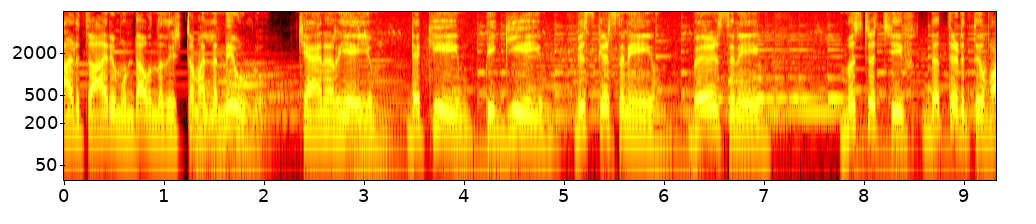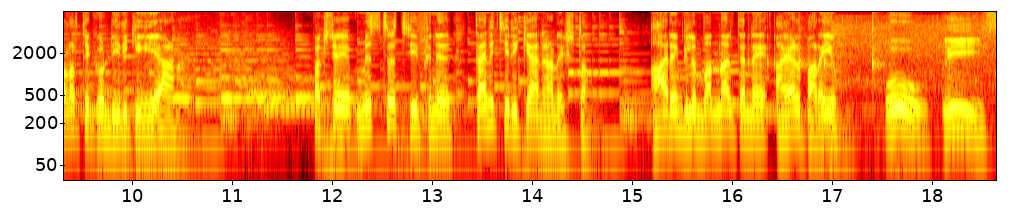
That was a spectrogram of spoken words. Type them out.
അടുത്ത് ആരും ഉണ്ടാവുന്നത് ഇഷ്ടമല്ലെന്നേ ഉള്ളൂ. കാനറിയെയും ഡക്കിയെയും പിഗ്ഗിയെയും ബിസ്കറ്റ്സിനെയും ബേഴ്സിനെയും മിസ്റ്റർ ചീഫ് ദത്തെടുത്ത് വളർത്തിക്കൊണ്ടിരിക്കുകയാണ്. പക്ഷേ മിസ്റ്റർ ചീഫിന് തനിച്ചിരിക്കാനാണ് ഇഷ്ടം. ആരെങ്കിലും വന്നാൽ തന്നെ അയാൾ പറയും. ഓ പ്ലീസ്.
